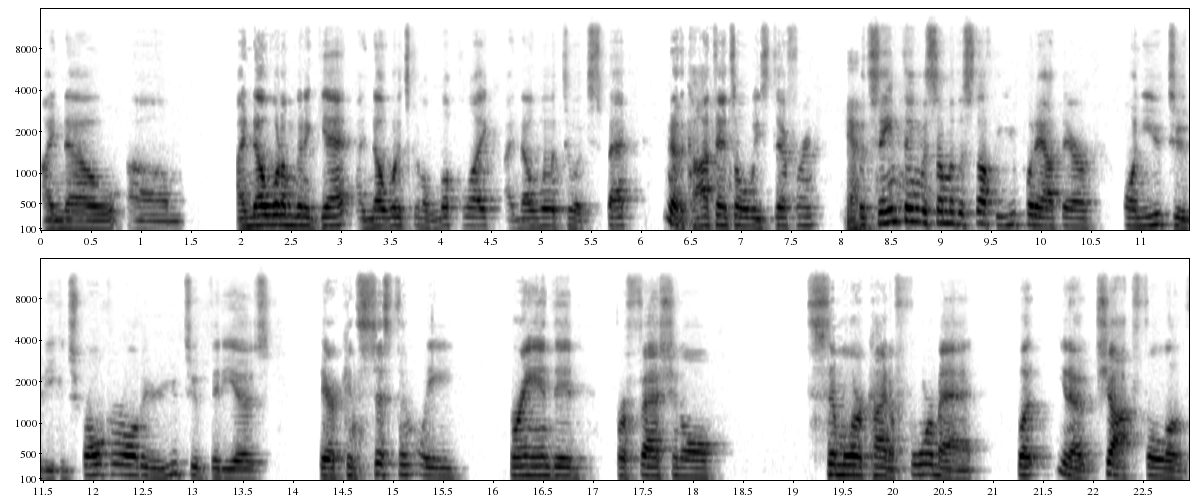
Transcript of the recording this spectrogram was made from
I know um, I know what I'm going to get. I know what it's going to look like. I know what to expect. You know, the content's always different. Yeah. But same thing with some of the stuff that you put out there on YouTube. You can scroll through all of your YouTube videos. They're consistently branded, professional, similar kind of format, but you know, chock full of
